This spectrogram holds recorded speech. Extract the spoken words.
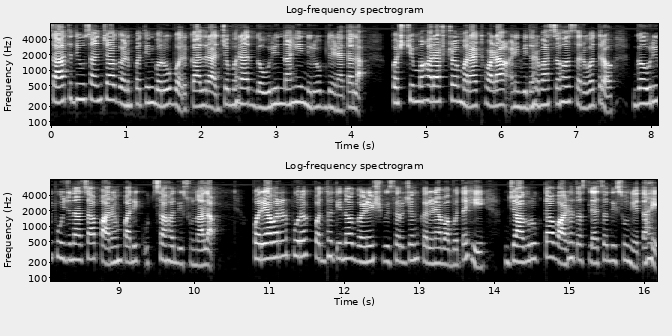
सात दिवसांच्या गणपतींबरोबर काल राज्यभरात गौरींनाही निरोप देण्यात आला. पश्चिम महाराष्ट्र मराठवाडा आणि विदर्भासह सर्वत्र गौरी पूजनाचा पारंपरिक उत्साह दिसून आला. पर्यावरणपूरक पद्धतीनं गणेश विसर्जन करण्याबाबतही जागरूकता वाढत असल्याचं दिसून येत आहे.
